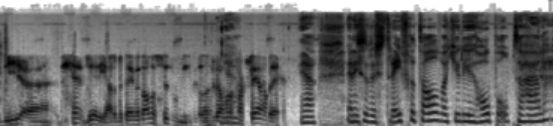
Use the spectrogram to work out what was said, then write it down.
Die, uh, die, die, hadden meteen wat anders te doen. Die wilden natuurlijk allemaal een vaccin ontdekken. Ja, en is er een streefgetal wat jullie hopen op te halen?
